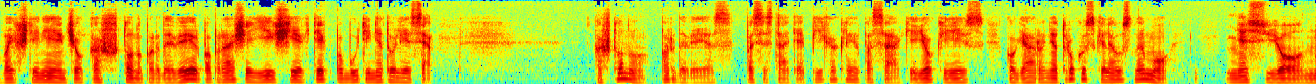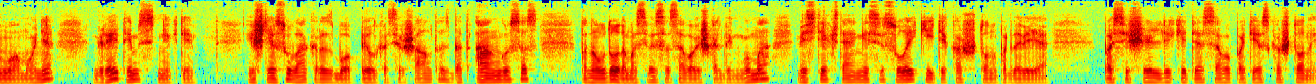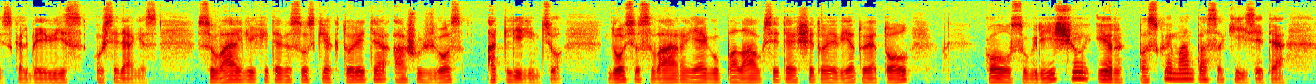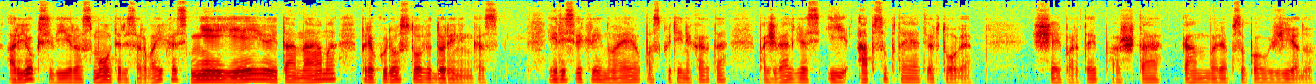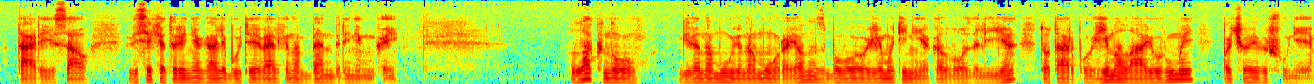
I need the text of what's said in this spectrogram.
vaikštinėjančio kaštonų pardavėjo ir paprašė jį šiek tiek pabūti netoliese. Kaštonų pardavėjas pasistatė apykaklę ir pasakė, jog jis, ko gero, netrukus keliaus namo, nes jo nuomonė greit ims snikti. Iš tiesų vakaras buvo pilkas ir šaltas, bet Angusas, panaudodamas visą savo iškalbingumą, vis tiek stengiasi sulaikyti kaštonų pardavėją. Pasišildykite savo paties kaštonais, kalbėjo jis užsidegęs. Suvalgykite visus, kiek turite, aš už juos atlyginsiu. Duosiu svarą, jeigu palauksite šitoje vietoje tol, kol sugrįšiu ir paskui man pasakysite, ar joks vyras, moteris ar vaikas neįėjo į tą namą, prie kurio stovi durininkas. Ir jis vikrai nuėjo paskutinį kartą, pažvelgęs į apsuptąją tvirtovę. Šiaip ar taip, aš tą kambarį apsupau žiedu, tarė į savo. Visi keturi negali būti Velkino bendrininkai. Laknų gyvenamųjų namų rajonas buvo žemutinėje kalvos dalyje, tuo tarpu Himalajų rūmai pačioje viršūnėje.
